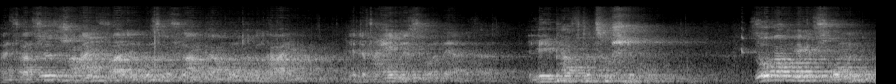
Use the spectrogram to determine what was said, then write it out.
Ein französischer Einfall in unsere Flanke am unteren Rhein hätte verhängnisvoll werden können. Lebhafte Zustimmung. So waren wir gezwungen,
